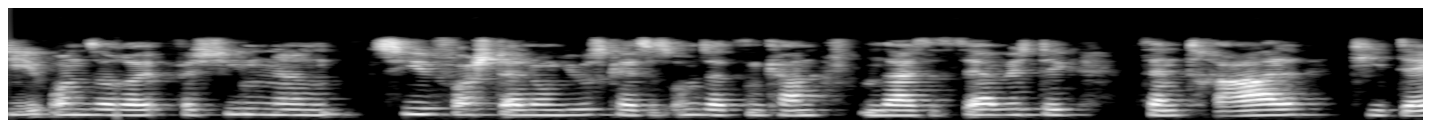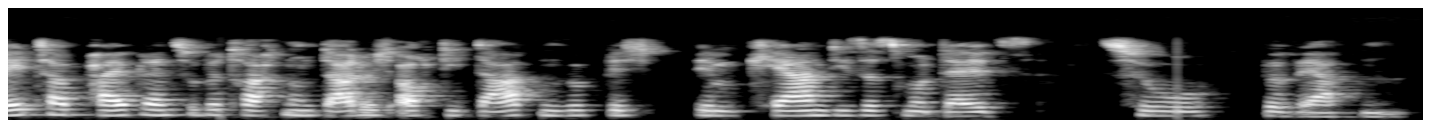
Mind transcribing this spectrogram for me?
die unsere verschiedenen Zielvorstellungen, Use Cases umsetzen kann. Und da ist es sehr wichtig, zentral die Data Pipeline zu betrachten und dadurch auch die Daten wirklich im Kern dieses Modells zu bewerten.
